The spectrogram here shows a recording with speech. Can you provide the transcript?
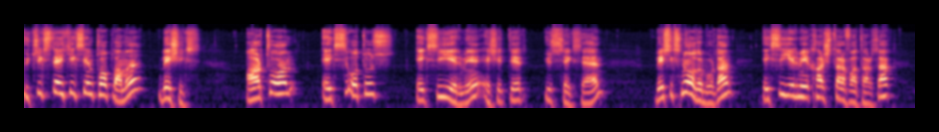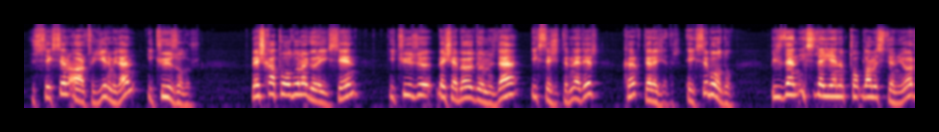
3x ile 2x'in toplamı 5x. Artı 10 eksi 30 eksi 20 eşittir 180. 5x ne olur buradan? Eksi 20'yi karşı tarafa atarsak 180 artı 20'den 200 olur. 5 kat olduğuna göre x'in 200'ü 5'e böldüğümüzde x eşittir nedir? 40 derecedir. X'i bulduk. Bizden x ile y'nin toplamı isteniyor.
